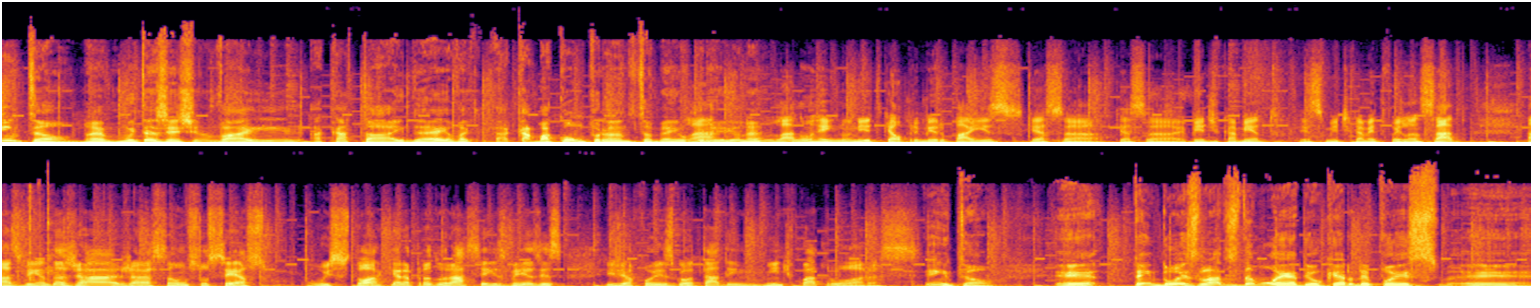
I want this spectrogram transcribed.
Então, né? Muita gente vai acatar a ideia, vai acabar comprando também, eu Lá, creio, né? lá no Reino Unido, que é o primeiro país que essa, que essa medicamento, esse medicamento foi lançado, as vendas já, já são um sucesso. O estoque era para durar seis meses e já foi esgotado em 24 horas. Então, é, tem dois lados da moeda. Eu quero depois, é,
